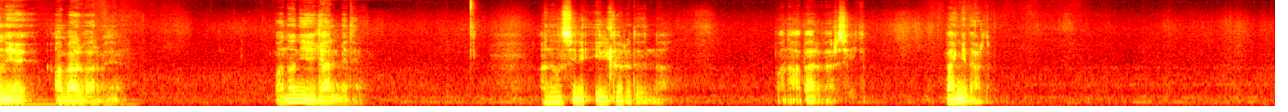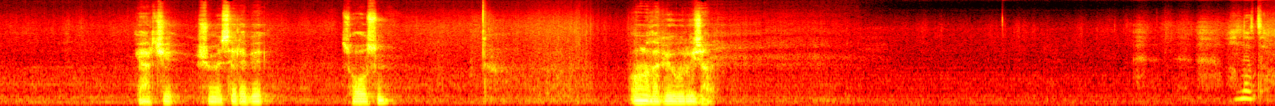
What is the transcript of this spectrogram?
Bana niye haber vermedin? Bana niye gelmedin? Anıl seni ilk aradığında bana haber verseydin. Ben giderdim. Gerçi şu mesele bir soğusun. Ona da bir uğrayacağım. Anlatamam.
